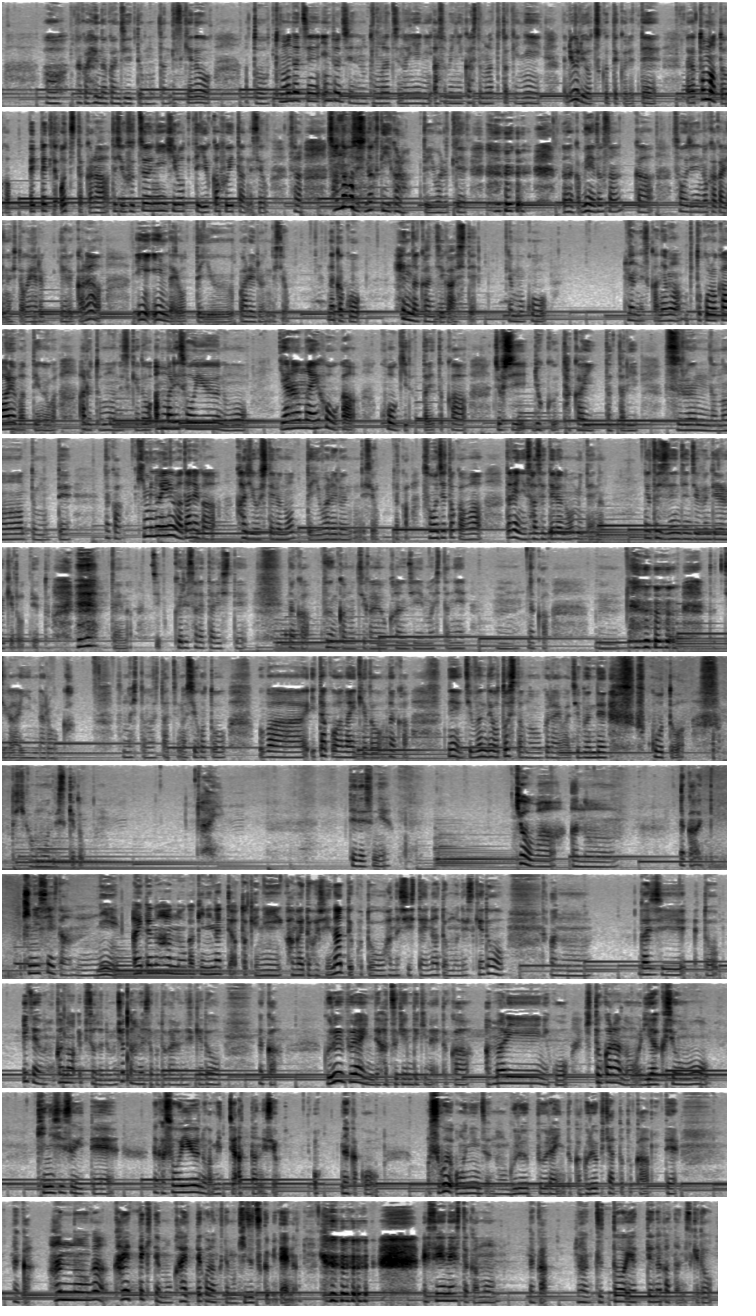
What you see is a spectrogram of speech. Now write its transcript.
あなんか変な感じって思ったんですけどあと友達インド人の友達の家に遊びに行かせてもらった時に料理を作ってくれてだからトマトがペッペって落ちたから私普通に拾って床拭いたんですよ。そしたら「そんなことしなくていいから」って言われて なんかメイドさんが掃除の係の人がやるやるからいいいいんだよって言われるんですよ。なんかこう変な感じがしてでもこうなんですかね。まあところ変わればっていうのがあると思うんですけどあんまりそういうのをやらない方が後期だったりとか女子力高いだったりするんだなって思ってなんか「君の家は誰が家事をしてるの?」って言われるんですよ。なんか掃除とかは誰にさせてるのみたいな。私全然自分でやるけどって言うと「え？みたいな。じっくりされたりしてなんか文化の違いを感じましたね。うん。なんか どっちがいいんだろうか。その人の人たちの仕事を奪いたくはないけどなんかね自分で落としたのぐらいは自分で不幸とは私は思うんですけど。はい。でですね今日はあのなんか気にしいさんに相手の反応が気になっちゃう時に考えてほしいなっていうことをお話ししたいなと思うんですけどあの私、えっと、以前他のエピソードでもちょっと話したことがあるんですけどなんかグループ LINE で発言できないとかあまりにこう人からのリアクションを気にしすぎてなんかそういうのがめっちゃあったんですよ。なんかこうすごい大人数のグループ LINE とかグループチャットとかってなんか反応が返ってきても返ってこなくても傷つくみたいな SNS とかもなんかまあ、ずっとやってなかったんですけど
